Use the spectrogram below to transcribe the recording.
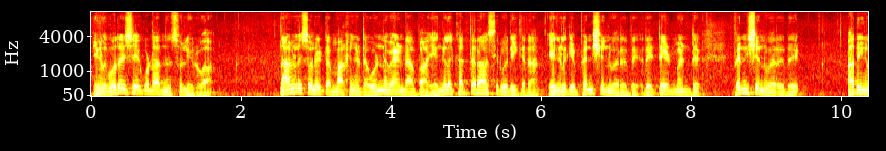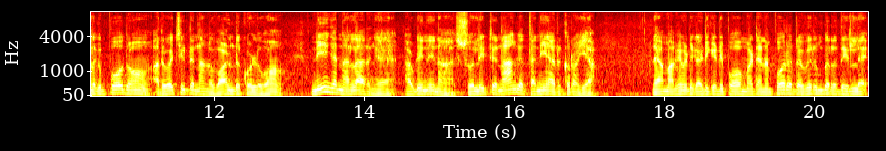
எங்களுக்கு உதவி செய்யக்கூடாதுன்னு சொல்லிடுவா. நாங்களும் சொல்லிட்டோம் மகன்கிட்ட ஒன்று வேண்டாம்ப்பா. எங்களை கத்தர் ஆசீர்வதிக்கிறார். எங்களுக்கு பென்ஷன் வருது ரிட்டையர்மெண்ட்டு பென்ஷன் வருது. அது எங்களுக்கு போதும். அதை வச்சுக்கிட்டு நாங்கள் வாழ்ந்து கொள்ளுவோம். நீங்கள் நல்லா இருங்க அப்படின்னு நான் சொல்லிவிட்டு நாங்கள் தனியாக இருக்கிறோம் ஐயா. நான் மகன் வீட்டுக்கு அடிக்கடி போக மாட்டேன். நான் போகிறத விரும்புகிறது இல்லை.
